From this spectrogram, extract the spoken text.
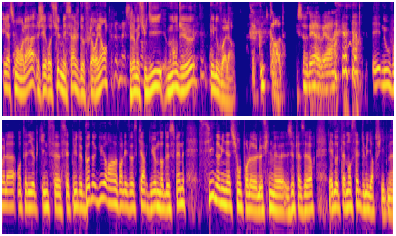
Et à ce moment-là, j'ai reçu le message de Florian. Je me suis dit, mon Dieu, et nous voilà. Et nous voilà, Anthony Hopkins, cette nuit de bon augure hein, avant les Oscars, Guillaume, dans deux semaines. Six nominations pour le, le, film The Phaser, et notamment celle du meilleur film.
